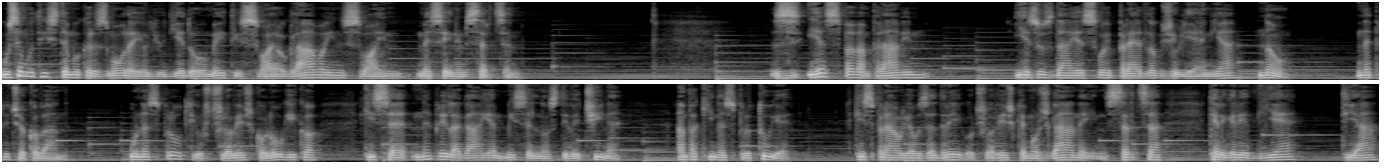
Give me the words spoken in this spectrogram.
Vsemu tistemu, kar zmorejo ljudje doumeti s svojo glavo in svojim mesenim srcem. Z jaz pa vam pravim, Jezus daje svoj predlog življenja nov, nepričakovan, v nasprotju s človeško logiko, ki se ne prilagaja miselnosti večine, ampak ki nasprotuje, ki spravlja v zadrego človeške možgane in srca, ker gre dlje tja,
